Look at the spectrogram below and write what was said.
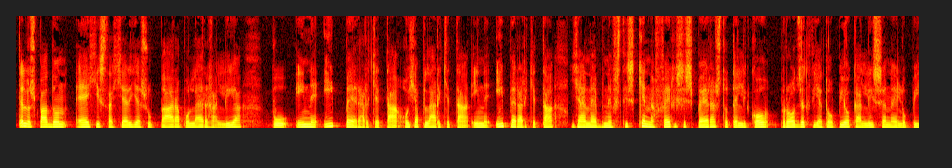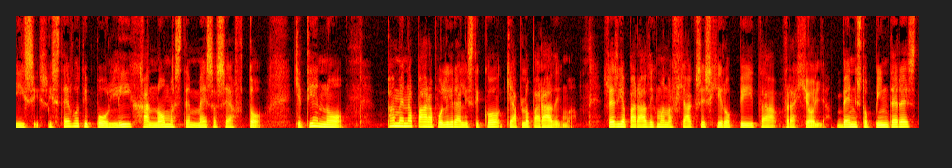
Τέλος πάντων έχεις στα χέρια σου πάρα πολλά εργαλεία που είναι υπεραρκετά, όχι απλά αρκετά, είναι υπεραρκετά για να εμπνευστείς και να φέρεις εις πέρα στο τελικό project για το οποίο καλείσαι να υλοποιήσεις. Πιστεύω ότι πολλοί χανόμαστε μέσα σε αυτό. Και τι εννοώ; Πάμε ένα πάρα πολύ ρεαλιστικό και απλό παράδειγμα. Θες για παράδειγμα να φτιάξεις χειροποίητα βραχιόλια. Μπαίνεις στο Pinterest,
